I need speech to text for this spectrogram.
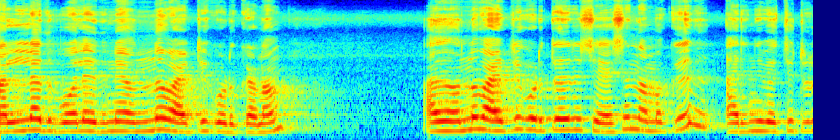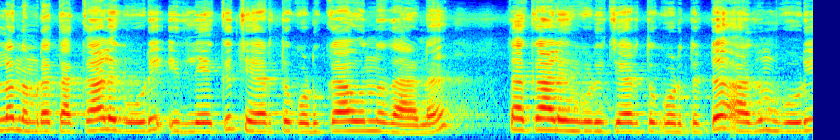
നല്ലതുപോലെ ഇതിനെ ഒന്ന് വഴറ്റി കൊടുക്കണം. അതൊന്ന് വഴറ്റി കൊടുത്തതിന് ശേഷം നമുക്ക് അരിഞ്ഞു വെച്ചിട്ടുള്ള നമ്മുടെ തക്കാളി കൂടി ഇതിലേക്ക് ചേർത്ത് കൊടുക്കാവുന്നതാണ്. തക്കാളിയും കൂടി ചേർത്ത് കൊടുത്തിട്ട് അതും കൂടി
